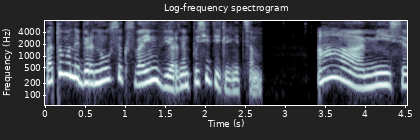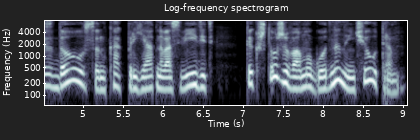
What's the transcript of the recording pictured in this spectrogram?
Потом он обернулся к своим верным посетительницам. «А, миссис Доусон, как приятно вас видеть. Так что же вам угодно нынче утром?»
